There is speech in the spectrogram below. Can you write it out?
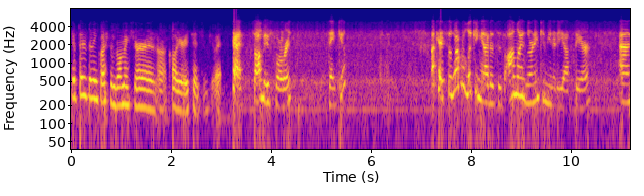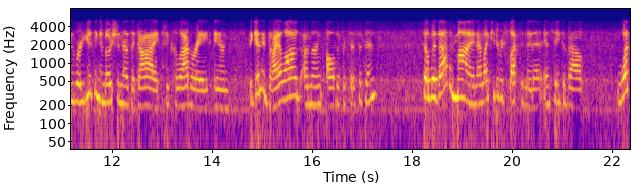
If there's any questions, I'll make sure and uh, call your attention to it. Okay, so I'll move forward. Thank you. Okay, so what we're looking at is this online learning community up there, and we're using emotion as a guide to collaborate and begin a dialogue among all the participants. So with that in mind, I'd like you to reflect a minute and think about what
